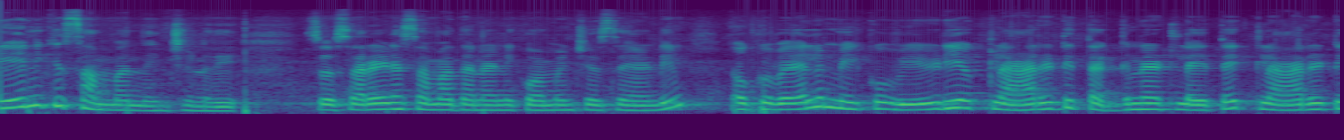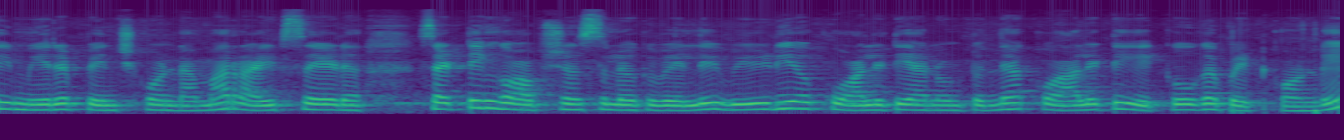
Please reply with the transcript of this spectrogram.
దేనికి సంబంధించినది? సో సరైన సమాధానాన్ని కామెంట్ చేసేయండి. ఒకవేళ మీకు వీడియో క్లారిటీ తగ్గినట్లయితే క్లారిటీ మీరే పెంచుకోండి అమ్మా. రైట్ సైడ్ సెట్టింగ్ ఆప్షన్స్లోకి వెళ్ళి వీడియో క్వాలిటీ అని ఉంటుంది. ఆ క్వాలిటీ ఎక్కువగా పెట్టుకోండి.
